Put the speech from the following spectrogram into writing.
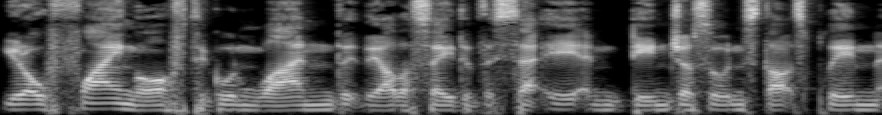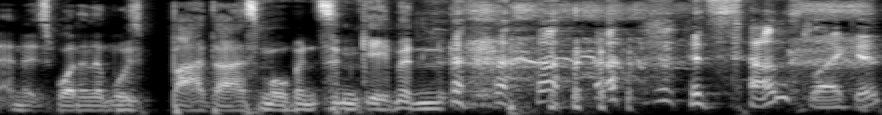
You're all flying off to go and land at the other side of the city and Danger Zone starts playing and it's one of the most badass moments in gaming. it sounds like it.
